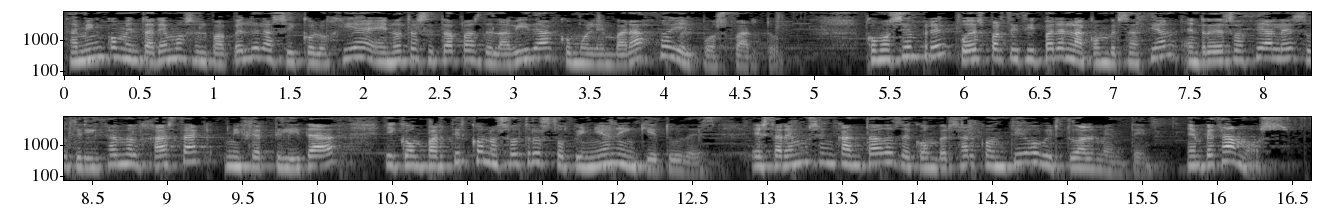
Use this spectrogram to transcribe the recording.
También comentaremos el papel de la psicología en otras etapas de la vida como el embarazo y el posparto. Como siempre, puedes participar en la conversación en redes sociales utilizando el hashtag MiFertilidad y compartir con nosotros tu opinión e inquietudes. Estaremos encantados de conversar contigo virtualmente. ¡Empezamos!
